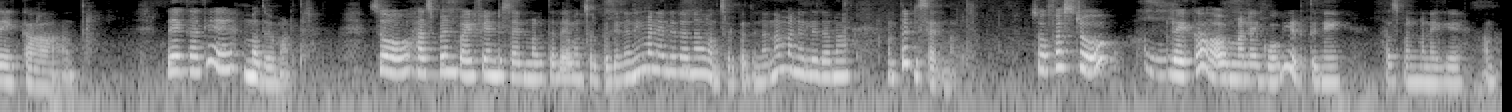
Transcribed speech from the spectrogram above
ರೇಖಾ ಅಂತ. ರೇಖಾಗೆ ಮದುವೆ ಮಾಡ್ತಾರೆ. ಸೊ ಹಸ್ಬೆಂಡ್ ವೈಫ್ ಏನು ಡಿಸೈಡ್ ಮಾಡ್ತಾರೆ? ಒಂದು ಸ್ವಲ್ಪ ದಿನ ನಿಮ್ಮ ಮನೇಲಿರೋಣ ಒಂದು ಸ್ವಲ್ಪ ದಿನ ನಮ್ಮ ಮನೇಲಿರೋಣ ಅಂತ ಡಿಸೈಡ್ ಮಾಡ್ತಾರೆ. ಸೊ ಫಸ್ಟು ರೇಖಾ ಅವ್ರ ಮನೆಗೆ ಹೋಗಿ ಇರ್ತೀನಿ ಹಸ್ಬೆಂಡ್ ಮನೆಗೆ ಅಂತ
